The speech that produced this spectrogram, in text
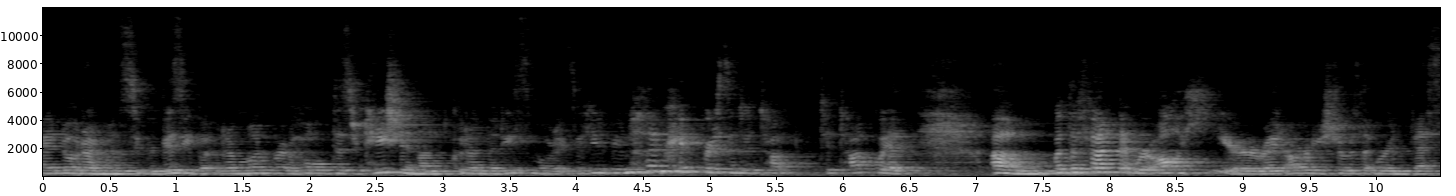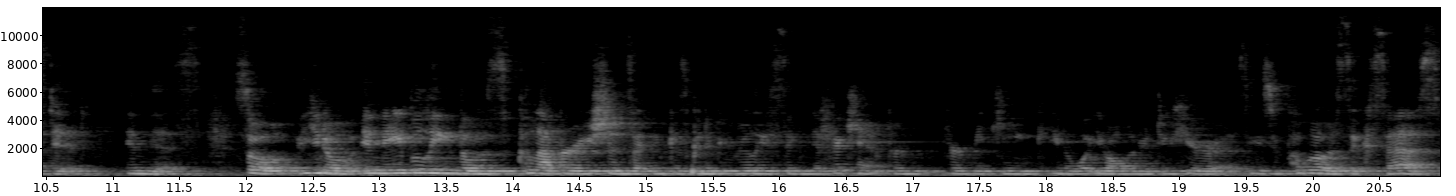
I know Ramon's super busy, but Ramon wrote a whole dissertation on curanderismo, right, so he'd be another great person to talk, to talk with. Um, but the fact that we're all here, right, already shows that we're invested in this. So, you know, enabling those collaborations, I think, is going to be really significant for, for making, you know, what you all want to do here at CSU Pueblo a success.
